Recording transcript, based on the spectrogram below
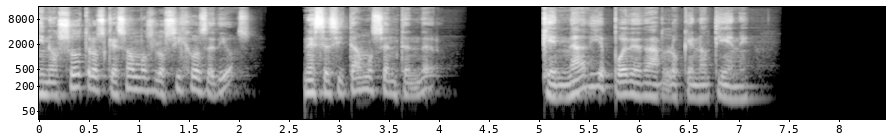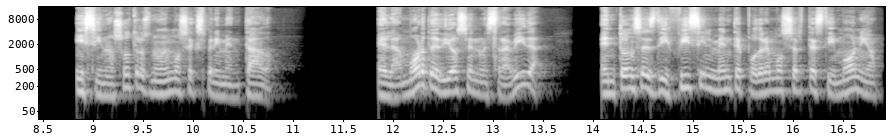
Y nosotros que somos los hijos de Dios, necesitamos entender que nadie puede dar lo que no tiene. Y si nosotros no hemos experimentado el amor de Dios en nuestra vida, entonces difícilmente podremos ser testimonio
